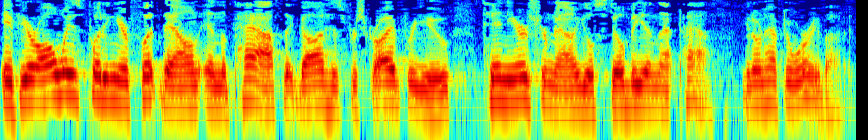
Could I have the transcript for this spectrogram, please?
If you're always putting your foot down in the path that God has prescribed for you, 10 years from now, you'll still be in that path. You don't have to worry about it.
